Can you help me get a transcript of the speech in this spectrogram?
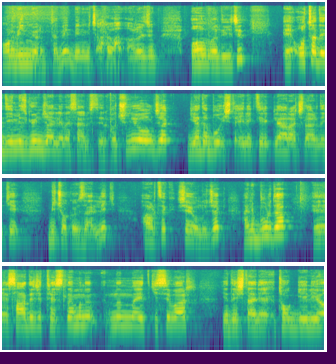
onu bilmiyorum tabii. Benim hiç ara- aracım olmadığı için. E, OTA dediğimiz güncelleme servisleri açılıyor olacak ya da bu işte elektrikli araçlardaki birçok özellik artık şey olacak. Hani burada e, sadece Tesla'nın etkisi var ya da işte hani TOG geliyor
